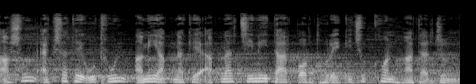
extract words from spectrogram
আসুন একসাথে উঠুন, আমি আপনাকে আপনার চিনি তারপর ধরে কিছুক্ষণ হাঁটার জন্য।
